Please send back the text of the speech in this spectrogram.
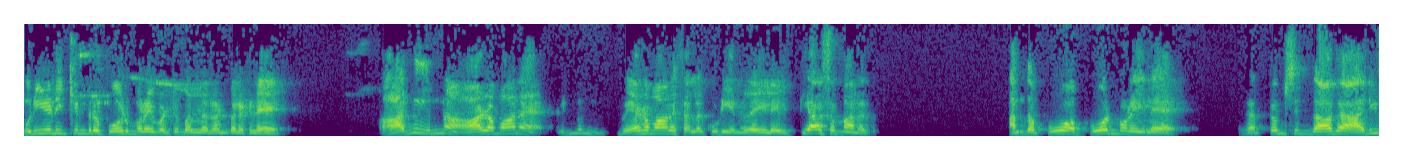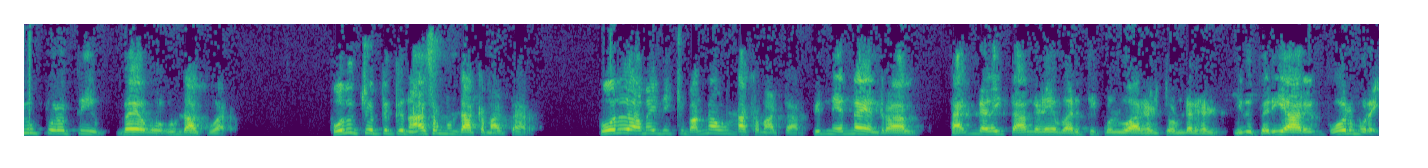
முறியடிக்கின்ற போர் முறை மட்டுமல்ல நண்பர்களே. அது இன்னும் ஆழமான இன்னும் வேகமாக செல்லக்கூடிய நிலையிலே வித்தியாசமானது. அந்த போ போர் முறையில ரத்தம் சிந்தாத அறிவுப்புறத்தை உண்டாக்குவார். பொது சொத்துக்கு நாசம் உண்டாக்க மாட்டார். பொது அமைதிக்கு பங்கம் உண்டாக்க மாட்டார். பின் என்ன என்றால் தங்களை தாங்களே வருத்தி கொள்வார்கள் தொண்டர்கள். இது பெரியாரின் போர் முறை.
